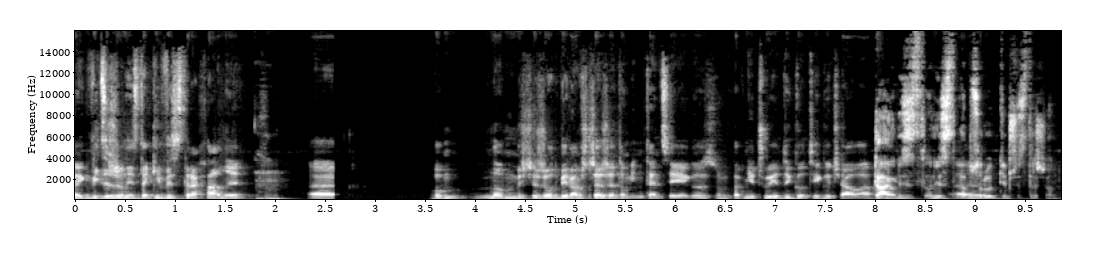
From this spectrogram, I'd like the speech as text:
No jak widzę, że on jest taki wystrachany, Mhm. bo no, myślę, że odbieram szczerze tą intencję jego, że pewnie czuje dygot jego ciała. Tak, on jest, on jest Ale- absolutnie przestraszony.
